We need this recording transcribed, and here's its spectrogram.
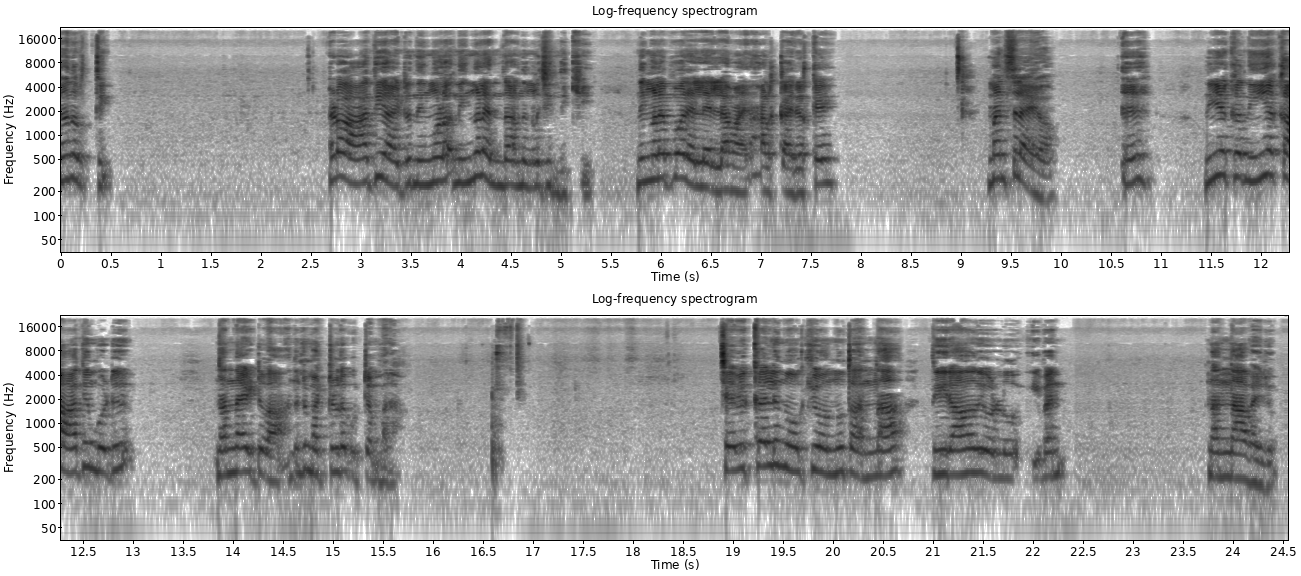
ഞാൻ നിർത്തി. എടോ ആദ്യമായിട്ട് നിങ്ങൾ നിങ്ങൾ എന്താണ് നിങ്ങൾ ചിന്തിക്കുക നിങ്ങളെപ്പോലെയല്ല എല്ലാ ആൾക്കാരൊക്കെ? മനസ്സിലായോ? ഏ? നീയൊക്കെ നീയൊക്കെ ആദ്യം പോയിട്ട് നന്നായിട്ട് വാ. എന്നിട്ട് മറ്റുള്ള കുറ്റം പറ. ചെവിക്കല്ല് നോക്കി ഒന്നു തന്നാ തീരാവുന്നതേ ഉള്ളൂ. ഇവൻ നന്നാവലും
